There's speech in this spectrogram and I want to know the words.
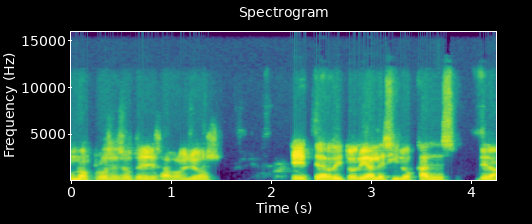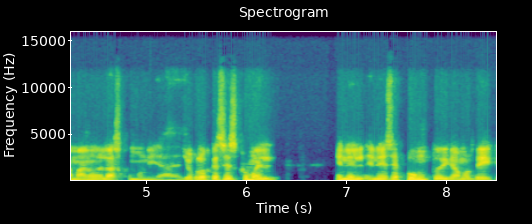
unos procesos de desarrollo eh, territoriales y locales de la mano de las comunidades. Yo creo que ese es como el en, el, en ese punto, digamos, de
